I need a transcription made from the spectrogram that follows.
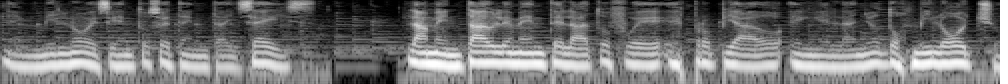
en 1976. Lamentablemente el hato fue expropiado en el año 2008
